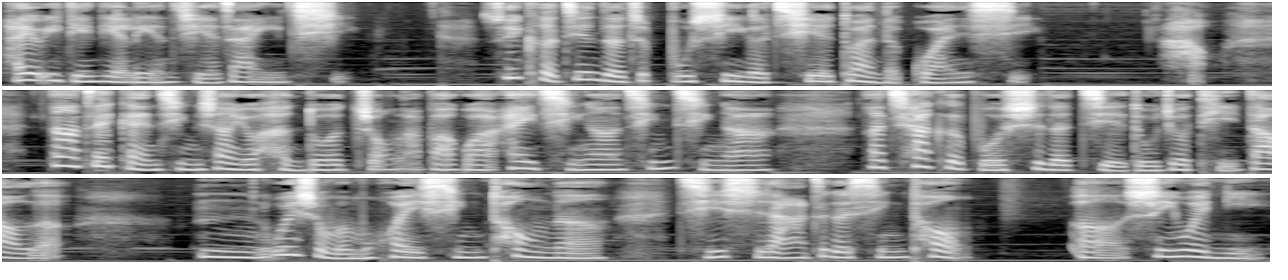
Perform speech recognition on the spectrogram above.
还有一点点连接在一起，所以可见的这不是一个切断的关系。好。那在感情上有很多种啦，包括爱情啊、亲情啊。那恰克博士的解读就提到了，嗯，为什么我们会心痛呢？其实啊，这个心痛，呃，是因为你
